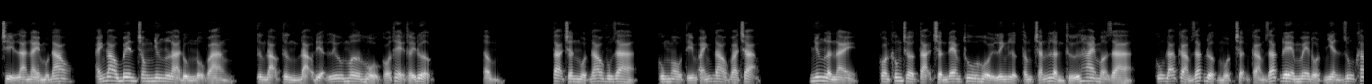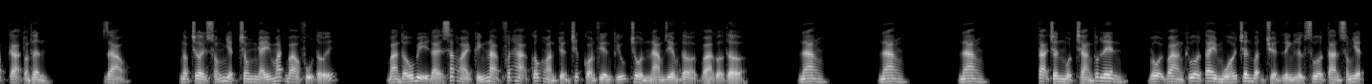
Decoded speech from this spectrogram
Chỉ là này một đao, ánh đao bên trong nhưng là đùng nổ vàng từng đạo từng đạo điện lưu mơ hồ có thể thấy được. Ẩm tạ trần một đao vung ra, cùng màu tím ánh đao va chạm. Nhưng lần này, còn không chờ tạ trần đem thu hồi linh lực tâm chắn lần thứ hai mở ra, cũng đã cảm giác được một trận cảm giác đê mê đột nhiên rung khắp cả toàn thân. Rào ngập trời sóng nhiệt trong nháy mắt bao phủ tới. Bàn thấu bị đại sắc hoài kính nạp phất hạ cốc hoàn tuyển chiếc còn phiến cứu trồn nam diêm tờ và gờ tờ nang nang nang. Tạ chân một tràng thốt lên, vội vàng thua tay múa chân vận chuyển linh lực xua tan sóng nhiệt.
